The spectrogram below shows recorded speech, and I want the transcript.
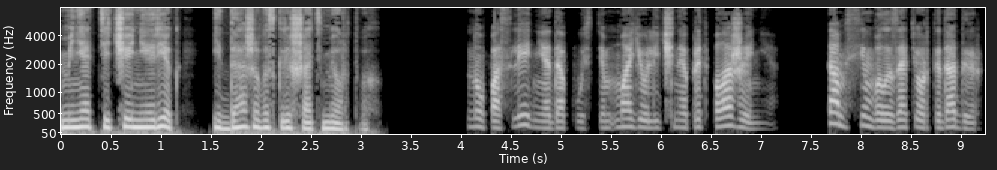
менять течение рек и даже воскрешать мертвых. Ну, последнее, допустим, мое личное предположение. Там символы затерты до дыр.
